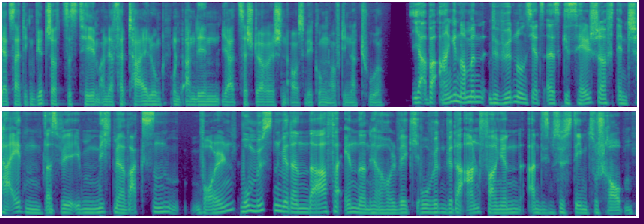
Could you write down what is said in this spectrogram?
derzeitigen Wirtschaftssystem, an der Verteilung und an den ja, zerstörerischen Auswirkungen auf die Natur. Ja, aber angenommen, wir würden uns jetzt als Gesellschaft entscheiden, dass wir eben nicht mehr wachsen wollen. Wo müssten wir dann da verändern, Herr Hollweg? Wo würden wir da anfangen, an diesem System zu schrauben?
